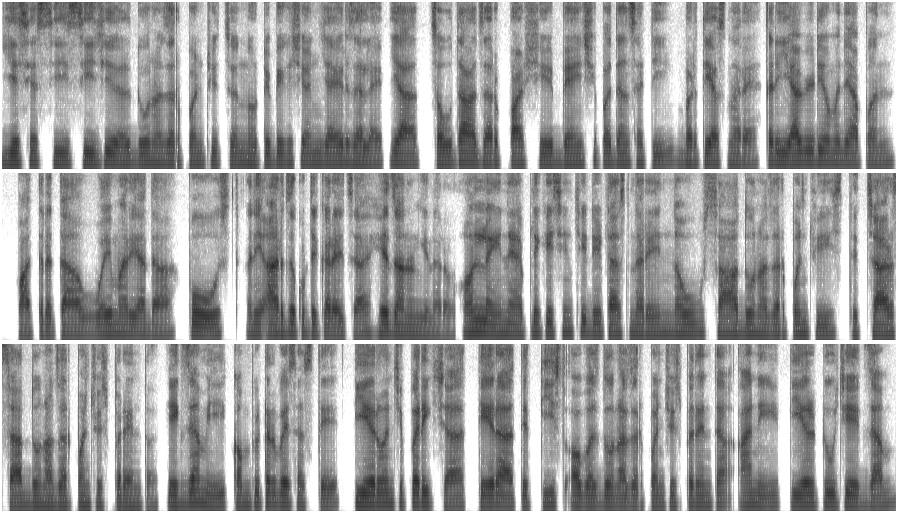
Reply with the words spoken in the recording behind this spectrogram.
S S C C G L दोन हजार पंचवीसचं नोटिफिकेशन जाहीर झालंय. या चौदा हजार पाचशे ब्याऐंशी पदांसाठी भरती असणार आहे. तर या व्हिडिओमध्ये आपण पात्रता वयमर्यादा पोस्ट आणि अर्ज कुठे करायचा हे जाणून घेणार आहोत. ऑनलाईन ऍप्लिकेशनची डेट असणारे नऊ सहा दोन हजार पंचवीस ते चार सात दोन हजार पंचवीसपर्यंत. एक्झाम ही कम्प्युटर बेस असते. टीयर वन ची परीक्षा तेरा ते तीस ऑगस्ट दोन हजार पंचवीसपर्यंत आणि टीयर टू ची एक्झाम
